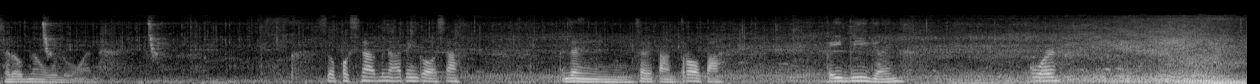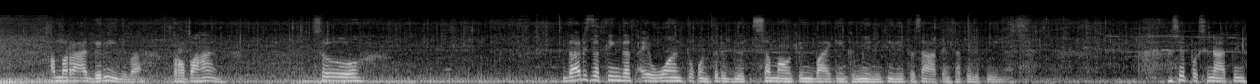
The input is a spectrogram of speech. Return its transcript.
Sa loob ng kulungan. So, pag sinabi natin kosa, andyan yung salitang tropa, kaibigan, or camaraderie, di ba? Tropahan. So, that is the thing that I want to contribute sa mountain biking community dito sa atin sa Pilipinas. Kasi pag sinatin,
